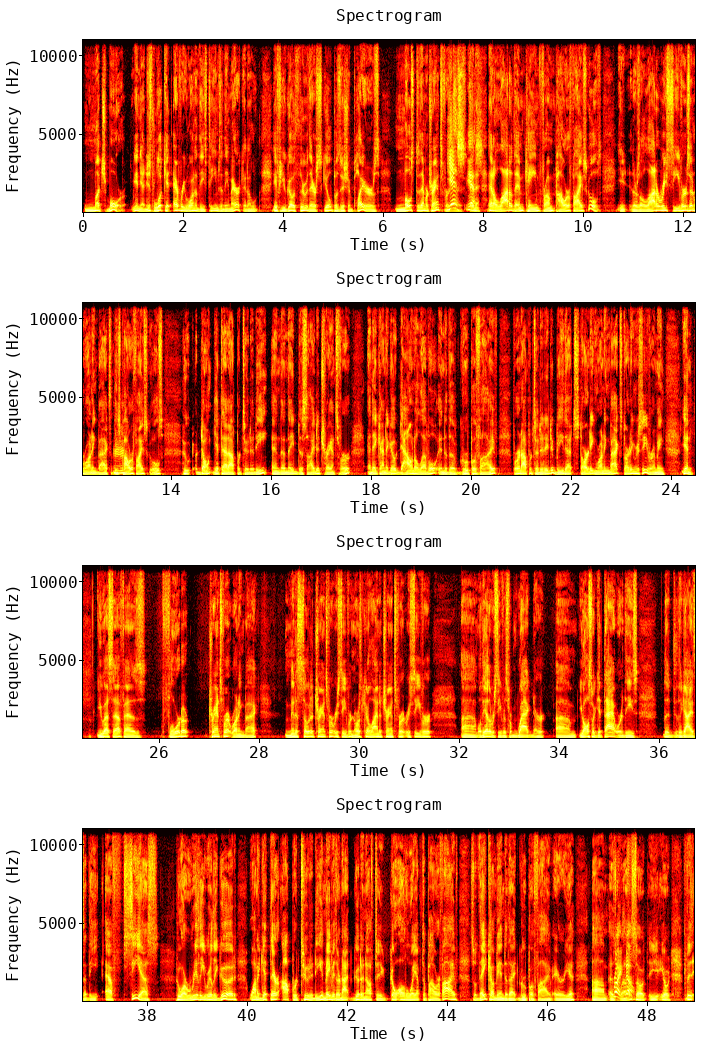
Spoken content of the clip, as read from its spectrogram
much more. You know, just look at every one of these teams in the American. If you go through their skill position players, most of them are transfers. Yes, yes. And, and, a lot of them came from Power Five schools. You, there's a lot of receivers and running backs at these Mm-hmm. Power Five schools who don't get that opportunity, and then they decide to transfer, and they kind of go down a level into the group of five for an opportunity to be that starting running back, starting receiver. I mean, again, USF has Florida transfer at running back. Minnesota transfer receiver, North Carolina transfer receiver. Uh, well, the other receivers from Wagner. Um, you also get that where these the the guys at the FCS who are really really good want to get their opportunity, and maybe they're not good enough to go all the way up to Power Five, so they come into that Group of Five area um, as Right, well. no. So you, you know,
